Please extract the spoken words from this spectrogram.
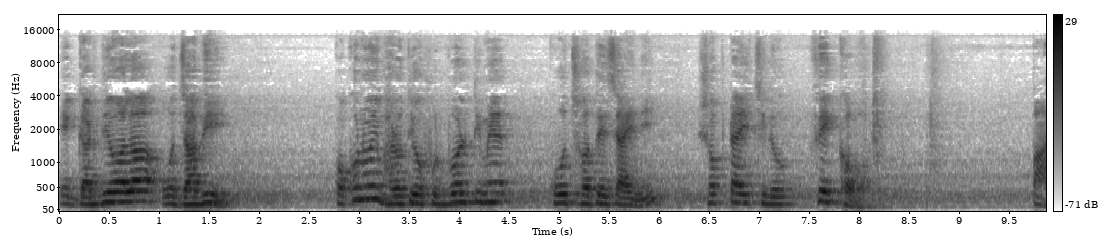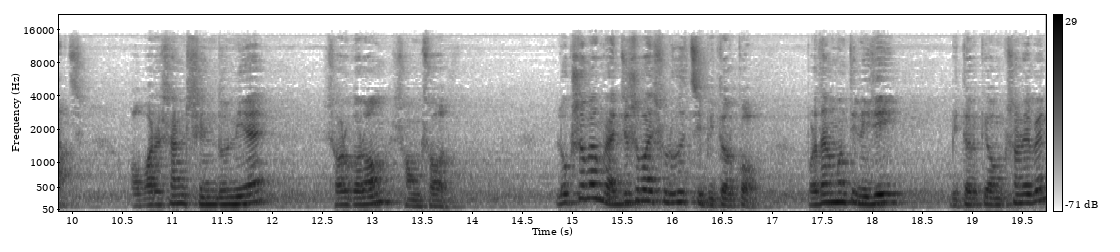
এই গার্দিওয়ালা ও জাভি কখনোই ভারতীয় ফুটবল টিমের কোচ হতে চায়নি, সবটাই ছিল ফেক খবর। পাঁচ, অপারেশন সিন্ধু নিয়ে সরগরম সংসদ। লোকসভা এবং রাজ্যসভায় শুরু হচ্ছে বিতর্ক। প্রধানমন্ত্রী নিজেই বিতর্কে অংশ নেবেন।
